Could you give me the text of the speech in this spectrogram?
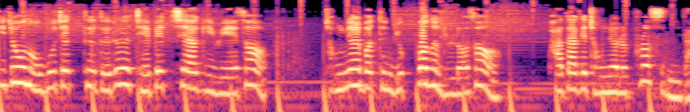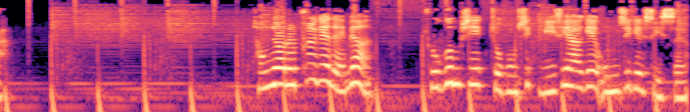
기존 오브젝트들을 재배치하기 위해서 정렬 버튼 6번을 눌러서 바닥에 정렬을 풀었습니다. 정렬을 풀게 되면 조금씩 조금씩 미세하게 움직일 수 있어요.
